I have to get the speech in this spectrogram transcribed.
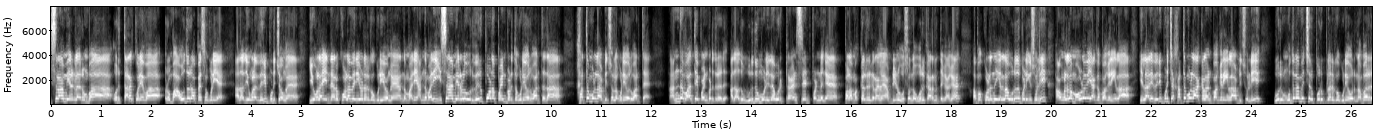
இஸ்லாமியர்களை ரொம்ப ஒரு தரக்குறைவா ரொம்ப அவதூறாக பேசக்கூடிய அதாவது இவங்கள வெறி பிடிச்சவங்க இவங்களாம் இந்நேரம் கொலவெறியோடு இருக்கக்கூடியவங்க அந்த மாதிரி அந்த மாதிரி இஸ்லாமியர்களை ஒரு வெறுப்போட பயன்படுத்தக்கூடிய ஒரு வார்த்தை தான் ஹத்தமுல்லா அப்படின்னு சொல்லக்கூடிய ஒரு வார்த்தை. அந்த வார்த்தையை பயன்படுத்துறாரு. அதாவது உருது மொழியில ஒரு டிரான்ஸ்லேட் பண்ணுங்க பல மக்கள் இருக்கிறாங்க அப்படின்னு சொன்ன ஒரு காரணத்துக்காக. அப்போ குழந்தைங்கள்லாம் உருது படிக்க சொல்லி அவங்களெல்லாம் மௌலவி ஆக்க பார்க்குறீங்களா எல்லாரையும் வெறி பிடிச்ச ஹத்தமுல்லா ஆக்கலான்னு பார்க்குறீங்களா அப்படின்னு சொல்லி ஒரு முதலமைச்சர் பொறுப்பில் இருக்கக்கூடிய ஒரு நபர்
